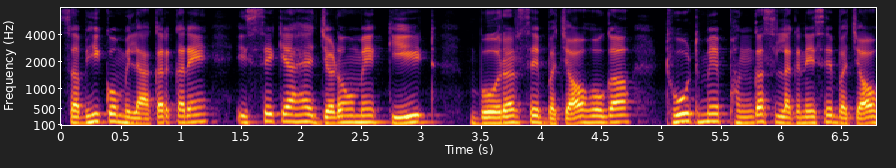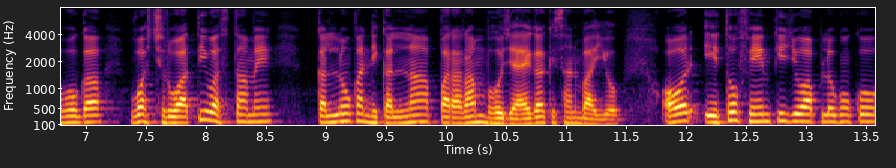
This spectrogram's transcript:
सभी को मिलाकर करें। इससे क्या है, जड़ों में कीट, बोरर से बचाव होगा। ठूठ में फंगस लगने से बचाव होगा। वह शुरुआती अवस्था में कल्लों का निकलना प्रारंभ हो जाएगा किसान भाइयों। और एथोफेन की जो आप लोगों को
